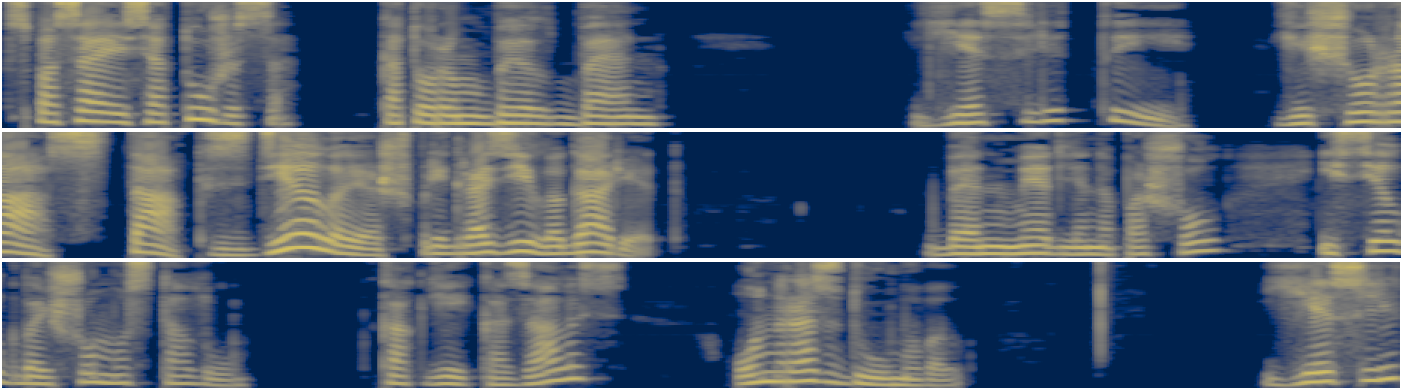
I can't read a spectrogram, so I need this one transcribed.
спасаясь от ужаса, которым был Бен. «Если ты еще раз так сделаешь», — пригрозила Гарриет. Бен медленно пошел и сел к большому столу. Как ей казалось, он раздумывал. «Если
